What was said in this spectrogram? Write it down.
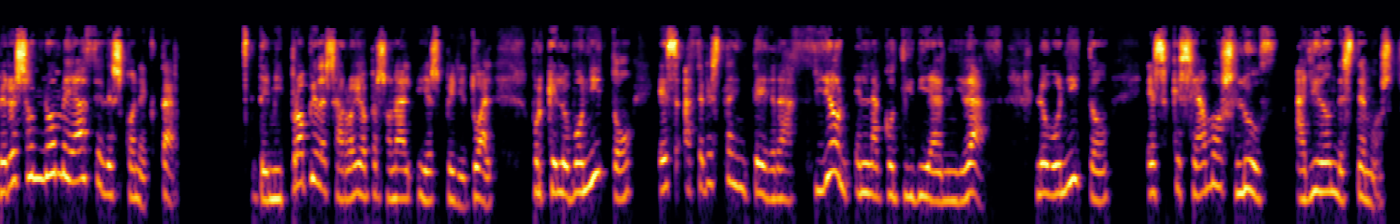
pero eso no me hace desconectar de mi propio desarrollo personal y espiritual, porque lo bonito es hacer esta integración en la cotidianidad. Lo bonito es que seamos luz allí donde estemos,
